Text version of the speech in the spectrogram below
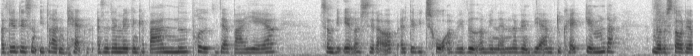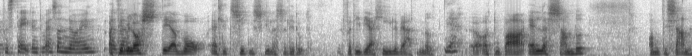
Og det er det, som idrætten kan. Altså det med, at den kan bare nedbryde de der barriere, som vi ellers sætter op. Alt det, vi tror, vi ved om hinanden og hvem vi er. Men du kan ikke gemme dig, når du står der på stadion. Du er så nøgen. Og altså... det er vel også der, hvor atletikken skiller sig lidt ud. Fordi vi er hele verden med. Ja. Og du bare alle er samlet om det samme.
